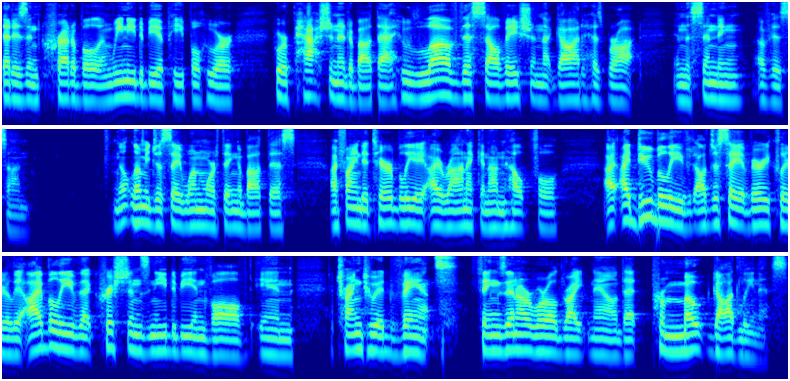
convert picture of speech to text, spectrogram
that is incredible. And we need to be a people who are, who are passionate about that, who love this salvation that God has brought in the sending of his son. Now, let me just say one more thing about this. I find it terribly ironic and unhelpful. I, I do believe, I'll just say it very clearly, I believe that Christians need to be involved in trying to advance things in our world right now that promote godliness.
